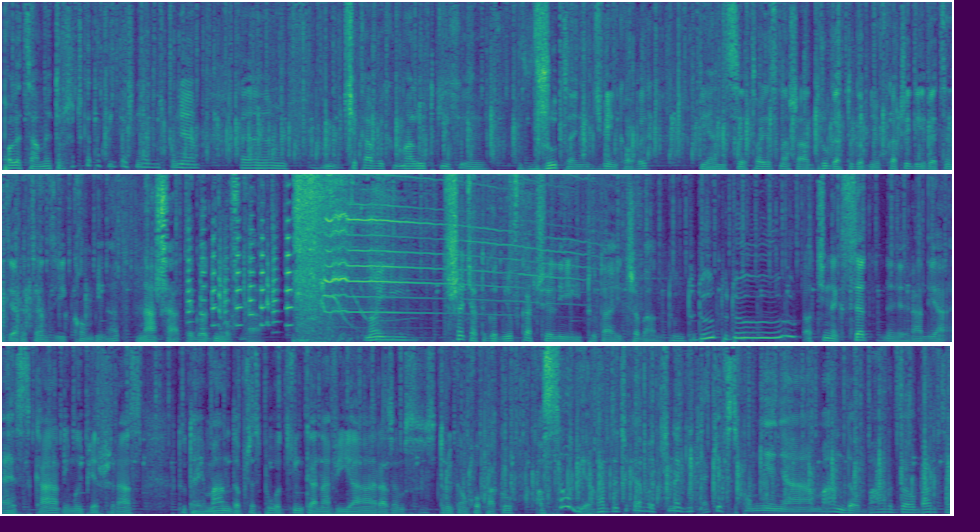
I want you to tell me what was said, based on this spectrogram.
Polecamy troszeczkę takich właśnie, jak już wspomniałem, ciekawych, malutkich y, wrzuceń dźwiękowych, więc to jest nasza druga tygodniówka, czyli recenzja recenzji kombinat. Nasza tygodniówka. No i trzecia tygodniówka, czyli tutaj trzeba odcinek setny Radia SK, i mój pierwszy raz. Tutaj Mando przez pół odcinka nawija razem z, z trójką chłopaków. O sobie, bardzo ciekawy odcinek i takie wspomnienia Mando. Bardzo, bardzo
